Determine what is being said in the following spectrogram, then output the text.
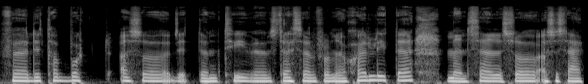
För det tar bort alltså, det, den tvivlen, stressen från en själv lite. Men sen så, alltså så här,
